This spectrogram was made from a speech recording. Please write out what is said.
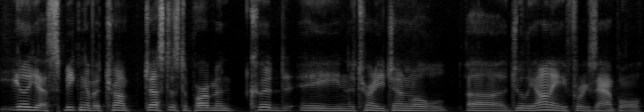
Ilya, speaking of a Trump Justice Department, could a, an Attorney General uh, Giuliani, for example,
